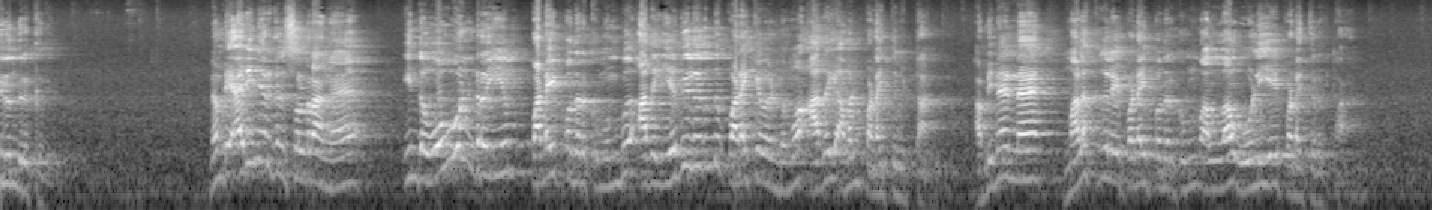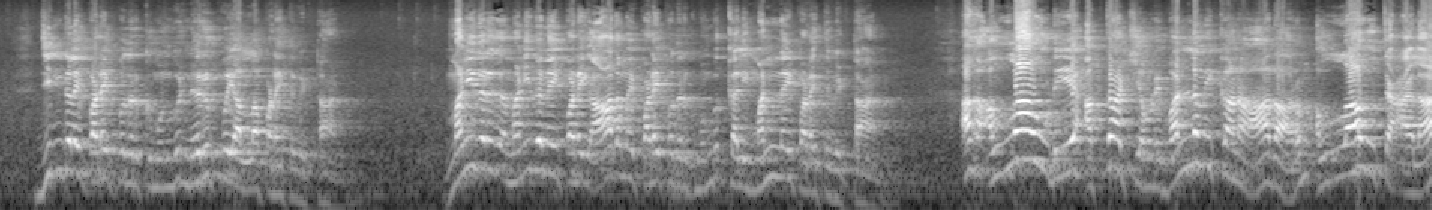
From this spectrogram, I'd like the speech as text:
இருந்திருக்குது. நம்முடைய அறிஞர்கள் சொல்றாங்க இந்த ஒவ்வொன்றையும் படைப்பதற்கு முன்பு அதை எதிலிருந்து படைக்க வேண்டுமோ அதை அவன் படைத்து விட்டான். அப்படின்னா என்ன? மலக்குகளை படைப்பதற்கு முன்பு அல்லாஹ் ஒளியை படைத்திருக்கான் ஜின்களை படைப்பதற்கு முன்பு நெருப்பை அல்லாஹ் படைத்து விட்டான். மனிதர்கள் மனிதனை படை ஆதமை படைப்பதற்கு முன்பு களி மண்ணை படைத்து விட்டான். ஆக அல்லாவுடைய அத்தாட்சி அவனுடைய வல்லமைக்கான ஆதாரம் அல்லாஹு தாலா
